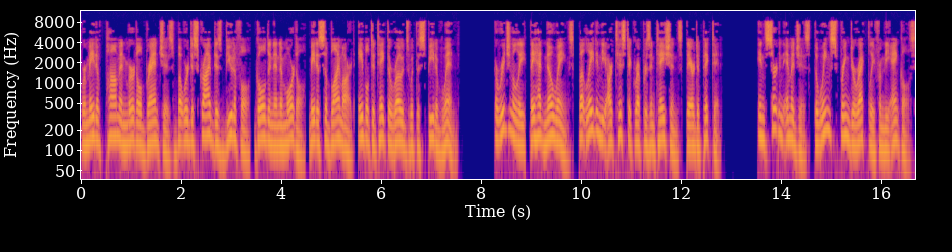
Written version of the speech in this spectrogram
were made of palm and myrtle branches but were described as beautiful, golden and immortal, made a sublime art, able to take the roads with the speed of wind. Originally, they had no wings, but late in the artistic representations, they are depicted. In certain images, the wings spring directly from the ankles.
